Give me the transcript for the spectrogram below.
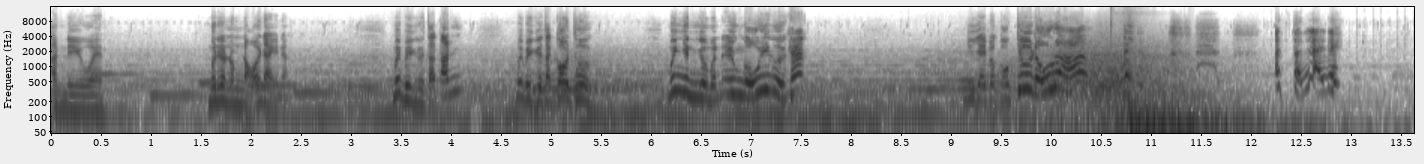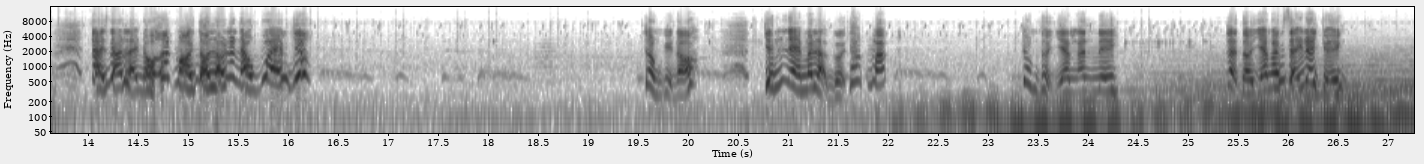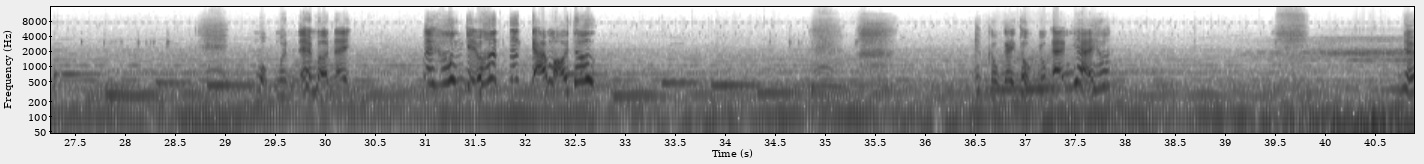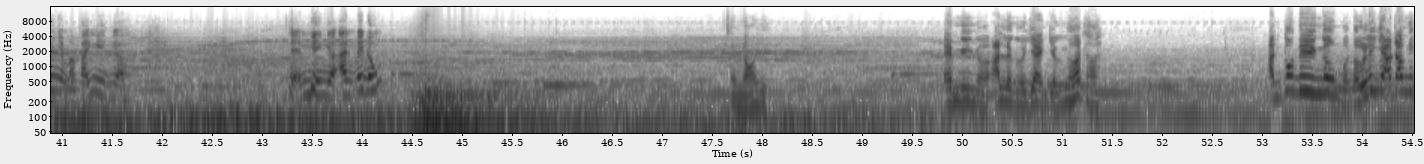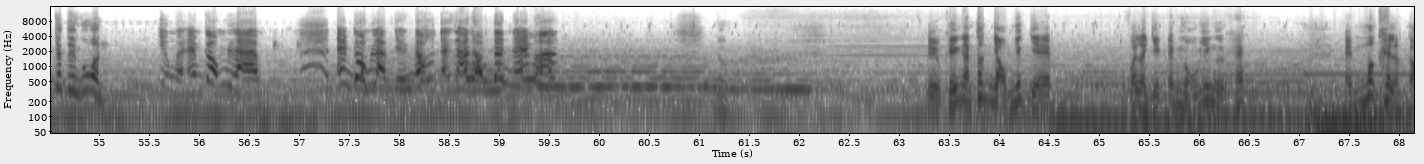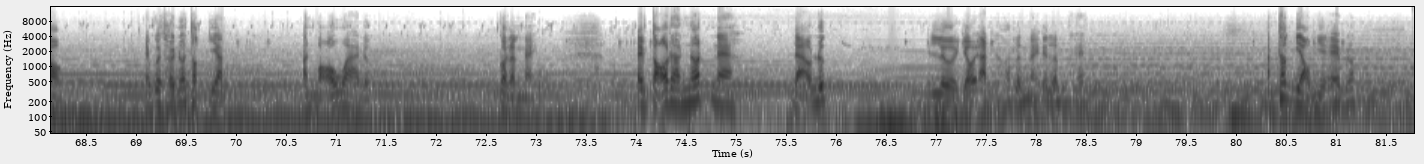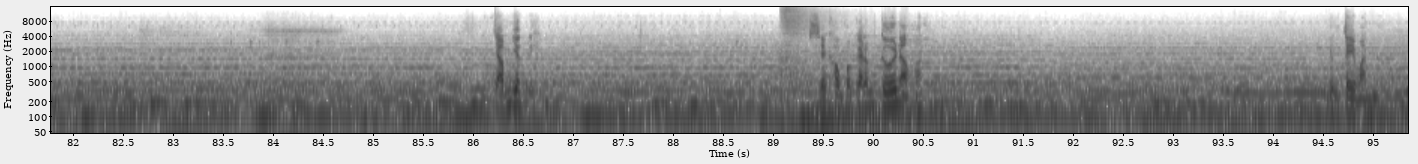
Anh yêu em. Mới ra nông nổi này nè. Mới bị người ta đánh, Mới bị người ta coi thường. Mới nhìn người mình yêu ngủ với người khác. Như vậy mà còn chưa đủ nữa hả? Anh tỉnh lại đi. Tại sao lại đổ hết mọi tội lỗi lên đầu của em chứ? Trong khi đó, Chính em mới là người thắc mắc. Trong thời gian anh đi, Là thời gian em xảy ra chuyện. Một mình em ở đây. Phải hứng chịu hết tất cả mọi thứ. Em không gây thù chút án với ai hết. Nếu như mà phải nghi ngờ Thì em nghi ngờ anh mới đúng. Em nói gì? Em nghi ngờ anh là người dàn dựng hết hả? Anh có điên không mà tự lấy dao đâm vào trái tim của mình? Nhưng mà em không làm Em không làm chuyện đó, Tại sao anh không tin em hả? Được. Điều khiến anh thất vọng nhất về em Không phải là việc em ngủ với người khác. Em mất hay là còn, Em có thể nói thật với anh Anh bỏ qua được. Còn lần này, Em tỏ ra nết na, Đạo đức, Lừa dối anh hết lần này đến lần khác. Anh thất vọng về em lắm. Chấm dứt đi. Sẽ không có cái đám cưới nào hết. Đừng tìm anh nữa.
